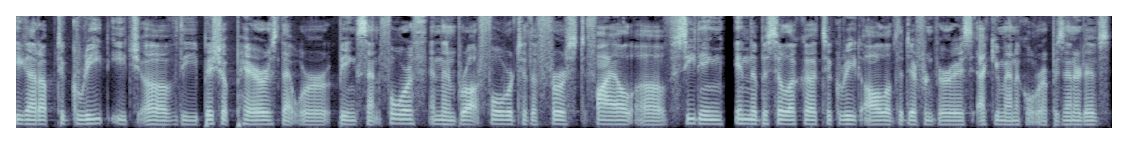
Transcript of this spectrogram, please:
He got up to greet each of the bishop pairs that were being sent forth and then brought forward to the first file of seating in the basilica to greet all of the different various ecumenical representatives.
